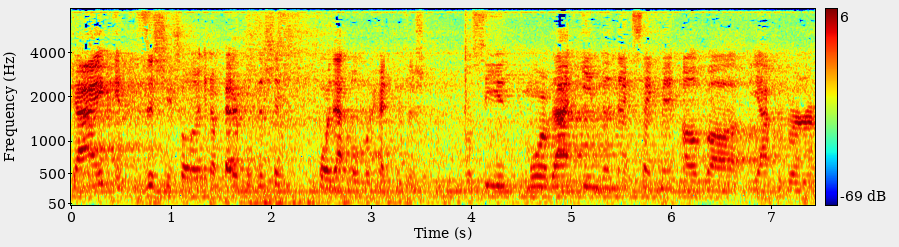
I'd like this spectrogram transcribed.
guide and position your shoulder in a better position for that overhead position. We'll see more of that in the next segment of uh, the afterburner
